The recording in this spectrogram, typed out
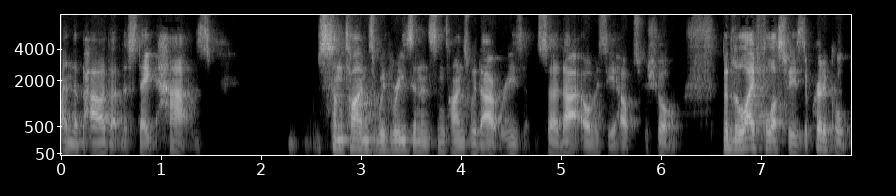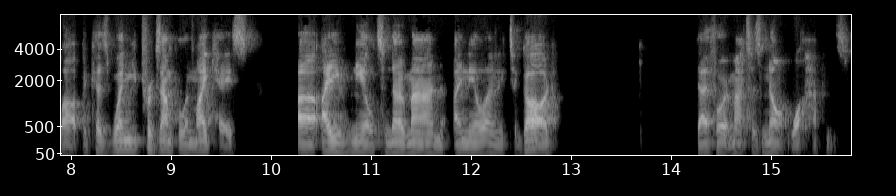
and the power that the state has, sometimes with reason and sometimes without reason. So that obviously helps for sure. But the life philosophy is the critical part because when you, for example, in my case, uh, I kneel to no man, I kneel only to God. Therefore, it matters not what happens.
